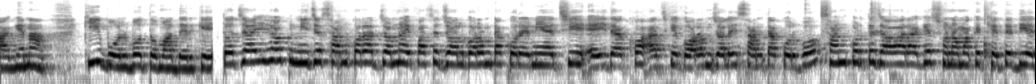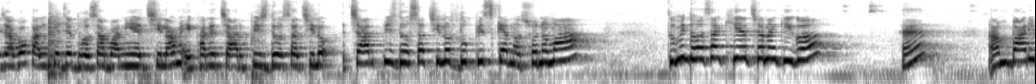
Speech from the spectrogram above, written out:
লাগে না? কি বলব তোমাদেরকে? তো যাই হোক, নিজে স্নান করার জন্য এ পাশে জল গরমটা করে নিয়েছি। এই দেখো, আজকে গরম জলেই স্নানটা করব। স্নান করতে যাওয়ার আগে সোনামাকে খেতে দিয়ে যাব। কালকে যে ধোসা বানিয়েছিলাম, এখানে চার পিস ধোসা ছিল। চার পিস ধোসা ছিল, দু পিস কেন সোনামা তুমি ধোসা খেয়েছো নাকি গো? হ্যাঁ? আমি বাড়ি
